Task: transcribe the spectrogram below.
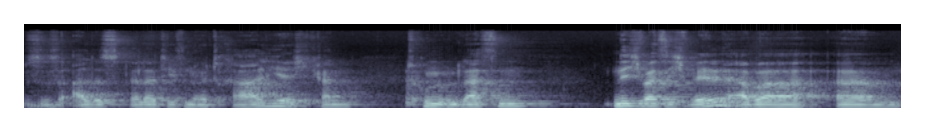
es ist alles relativ neutral hier. Ich kann tun und lassen, nicht was ich will, aber ähm,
